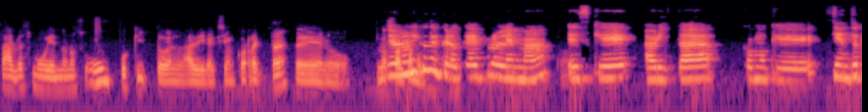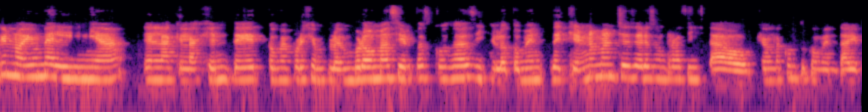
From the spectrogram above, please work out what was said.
tal vez moviéndonos un poquito en la dirección correcta, pero nos Yo lo único mucho. que creo que hay problema es que ahorita como que siento que no hay una línea en la que la gente tome, por ejemplo, en broma ciertas cosas y que lo tomen de que no manches, eres un racista o qué onda con tu comentario.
